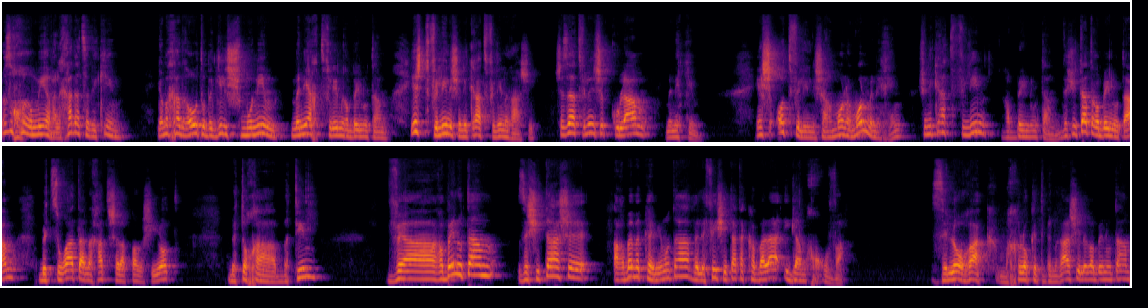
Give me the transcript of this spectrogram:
לא זוכר מי, אבל אחד הצדיקים, יום אחד ראו אותו בגיל 80 מניח תפילין רבינו תם. יש תפילין שנקרא תפילין רש"י, שזה התפילין שכולם מניחים. יש עוד תפילין שהמון המון מניחים, שנקרא תפילין רבינו תם. זה שיטת רבינו תם בצורת ההנחת של הפרשיות בתוך הבתים, והרבינו תם זה שיטה שהרבה מקיימים אותה, ולפי שיטת הקבלה היא גם חובה. זה לא רק מחלוקת בין רש"י לרבינו תם,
